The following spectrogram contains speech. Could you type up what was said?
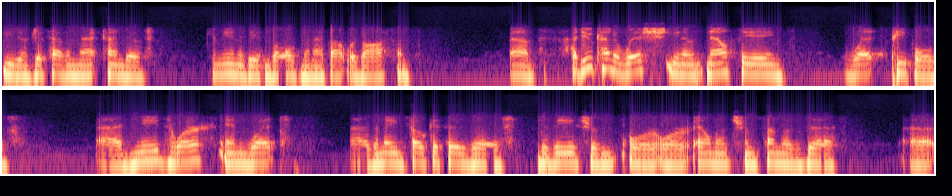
you know, just having that kind of community involvement, I thought was awesome. Um, I do kind of wish, you know, now seeing what people's uh, needs were and what uh, the main focuses of disease from or, or ailments from some of the uh,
